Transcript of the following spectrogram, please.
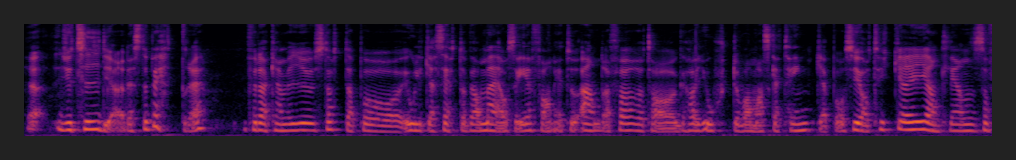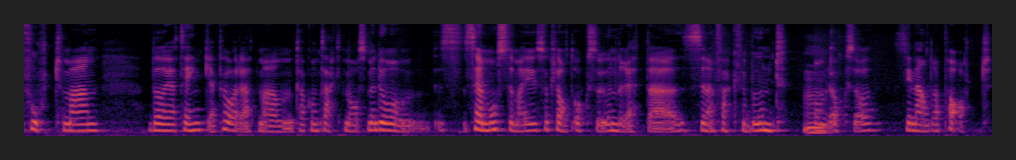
Ja, ju tidigare desto bättre. För där kan vi ju stötta på olika sätt och vi har med oss erfarenhet hur andra företag har gjort och vad man ska tänka på. Så jag tycker egentligen så fort man börjar tänka på det att man tar kontakt med oss. Men då, sen måste man ju såklart också underrätta sina fackförbund mm. om det också, sin andra part.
